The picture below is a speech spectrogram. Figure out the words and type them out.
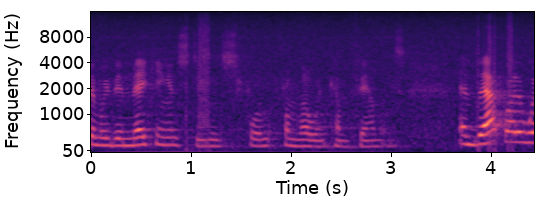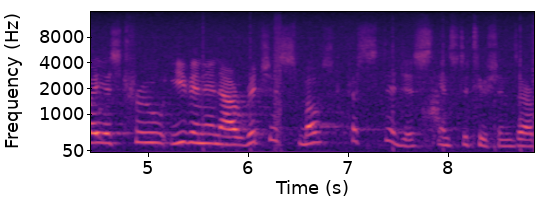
than we've been making in students for, from low income families. And that, by the way, is true even in our richest, most prestigious institutions, our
